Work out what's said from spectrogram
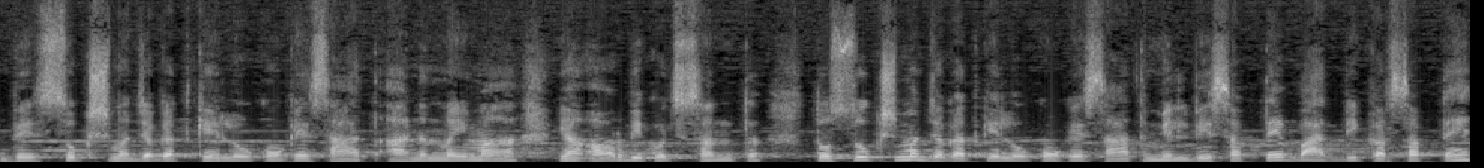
वे सूक्ष्म जगत के लोगों के साथ आनंदमय माँ या और भी कुछ संत तो सूक्ष्म जगत के लोगों के साथ मिल भी सकते, बात भी कर सकते हैं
